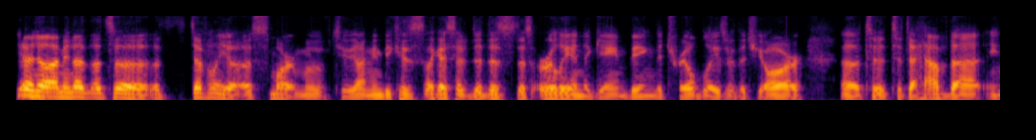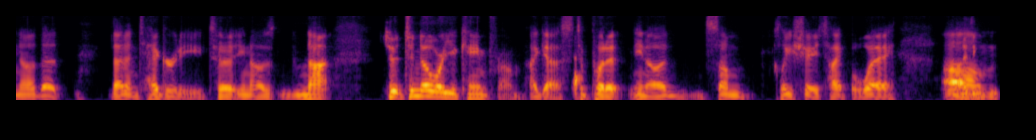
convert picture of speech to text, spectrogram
Yeah no i mean that, that's a that's definitely a, a, smart move too. I mean because like i said this this early in the game being the trailblazer that you are uh, to to to have that you know that that integrity to you know not to to know where you came from i guess to put it you know in some cliche type of way um, I think um,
